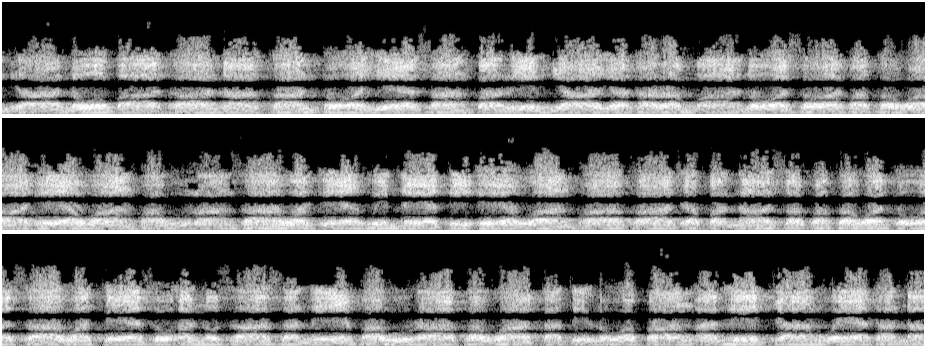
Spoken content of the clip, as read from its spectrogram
ญญาณุปาทานาคันตัวเยสังปริญญายธรรมาโนโสภะคะวาเอวังภาหุลังสาวเจวินเนติเอวังภาคาจะปนาสภะคะวะโตสาวเกสุอนุสาสเนภาหุราภวตติโลปังอนิจจังเวทนา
